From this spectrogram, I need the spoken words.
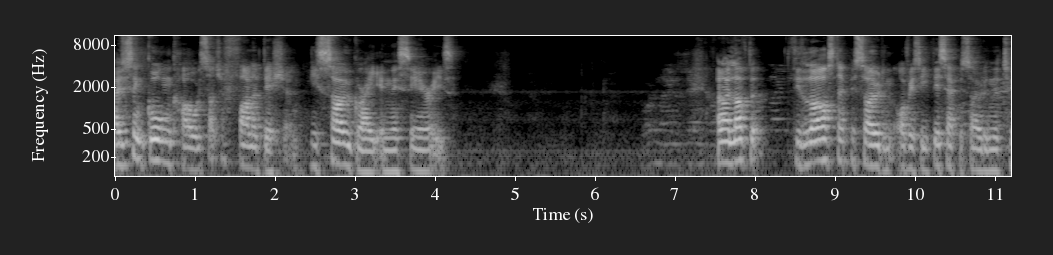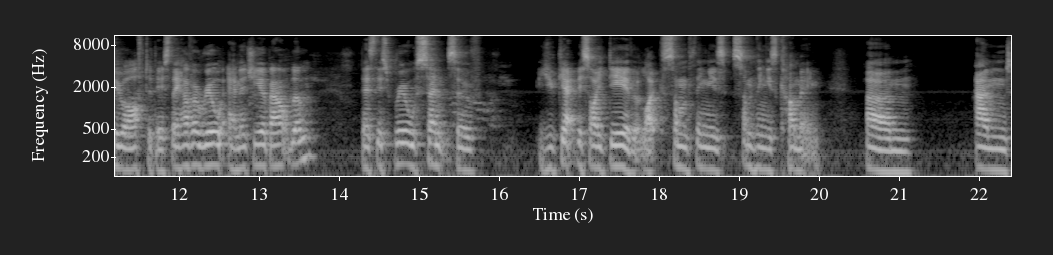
I just think Gordon Cole is such a fun addition. He's so great in this series. And I love that the last episode and obviously this episode and the two after this, they have a real energy about them. There's this real sense of you get this idea that like something is something is coming. Um, and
